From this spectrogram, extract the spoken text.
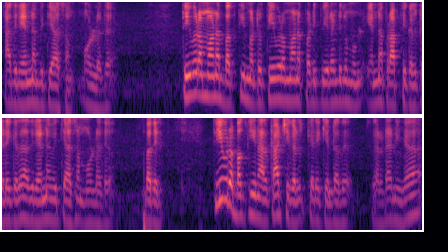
அதில் என்ன வித்தியாசம் உள்ளது? தீவிரமான பக்தி மற்றும் தீவிரமான படிப்பு இரண்டிலும் உள் என்ன பிராப்திகள் கிடைக்கிறது? அதில் என்ன வித்தியாசம் உள்ளது? பதில். தீவிர பக்தியினால் காட்சிகள் கிடைக்கின்றது. கரெக்டாக நீங்கள்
